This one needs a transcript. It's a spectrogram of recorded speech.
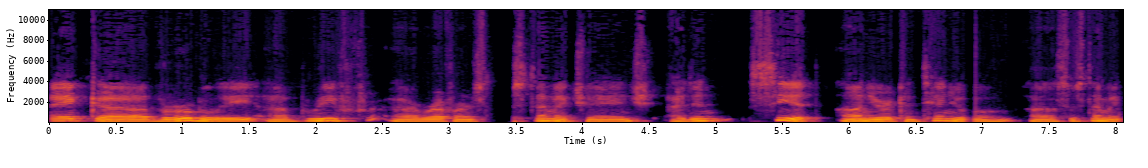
make uh, verbally a brief uh, reference to systemic change. I didn't see it on your continuum, uh, systemic.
